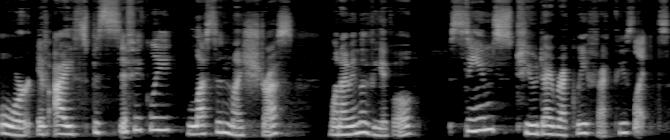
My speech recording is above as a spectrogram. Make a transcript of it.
or if I specifically lessen my stress when I'm in the vehicle, seems to directly affect these lights.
